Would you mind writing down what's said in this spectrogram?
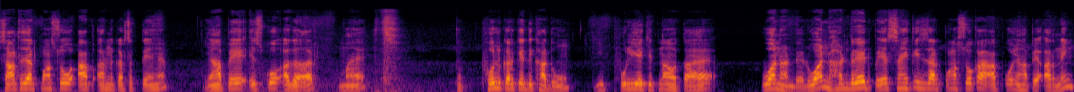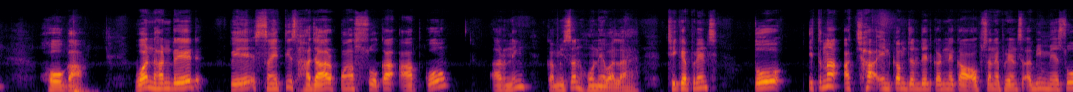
सात हज़ार पाँच सौ आप अर्न कर सकते हैं। यहाँ पे इसको अगर मैं फुल करके दिखा दूँ कि फुल ये कितना होता है वन हंड्रेड वन हंड्रेड पे सैंतीस हज़ार पाँच सौ का आपको यहाँ पे अर्निंग होगा। वन हंड्रेड पे सैंतीस हज़ार पाँच सौ का आपको अर्निंग कमीशन होने वाला है। ठीक है फ्रेंड्स तो इतना अच्छा इनकम जनरेट करने का ऑप्शन है फ्रेंड्स अभी मेसो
